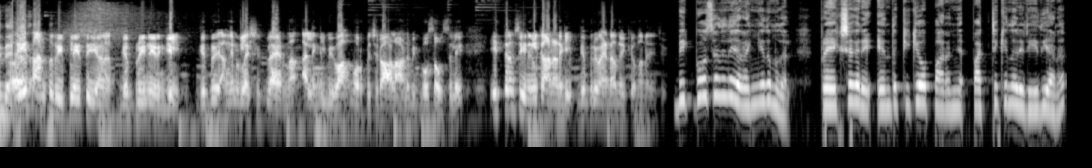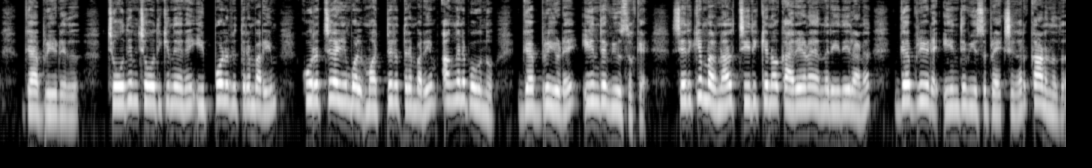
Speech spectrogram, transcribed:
അതേ സ്ഥാനത്ത് റീപ്ലേസ് ചെയ്യാണ് ഗബ്രീനെ എങ്കിൽ. ഗബ്രി അങ്ങനെ റിലേഷൻഷിപ്പിലായിരുന്ന അല്ലെങ്കിൽ വിവാഹം ഉറപ്പിച്ച ഒരാളാണ് ബിഗ് ബോസ് ഹൗസിലെ ഇത്തരം സീനുകൾ കാണുകയാണെങ്കിൽ ഗബ്രി വേണ്ടെന്ന് വെക്കുമെന്നാണ് ഞാൻ ചോദിക്കുന്നത്. ബിഗ് ബോസിൽ നിന്ന് ഇറങ്ങിയത് മുതൽ പ്രേക്ഷകരെ എന്തൊക്കെയോ പറഞ്ഞ് പറ്റിക്കുന്ന ഒരു രീതിയാണ് ഗാബ്രിയുടേത്. ചോദ്യം ചോദിക്കുന്നതിന് ഇപ്പോൾ ഒരു ഉത്തരം പറയും കുറച്ച് കഴിയുമ്പോൾ മറ്റൊരു ഉത്തരം പറയും അങ്ങനെ പോകുന്നു ഗബ്രിയുടെ ഇന്റർവ്യൂസൊക്കെ ശരിക്കും പറഞ്ഞാൽ ചിരിക്കണോ കരയണോ എന്ന രീതിയിലാണ് ഗബ്രിയുടെ ഇന്റർവ്യൂസ് പ്രേക്ഷകർ കാണുന്നത്.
